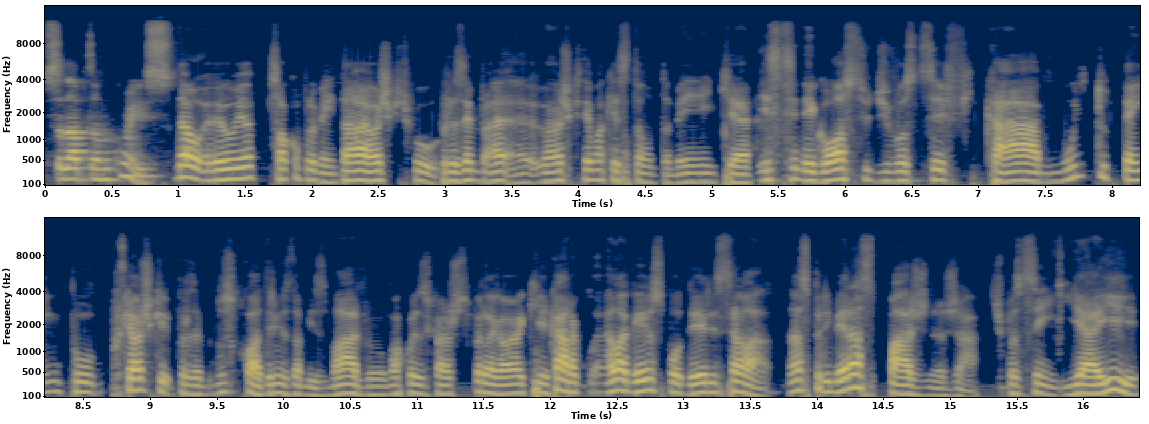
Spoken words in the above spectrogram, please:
se adaptando com isso. Não, eu ia só complementar, eu acho que, tipo, por exemplo, eu acho que tem uma questão também que é esse negócio de você ficar muito tempo. Porque eu acho que, por exemplo, nos quadrinhos da Miss Marvel, uma coisa que eu acho super legal é que, cara, ela ganha os poderes, sei lá, nas primeiras páginas já. Tipo assim, e aí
